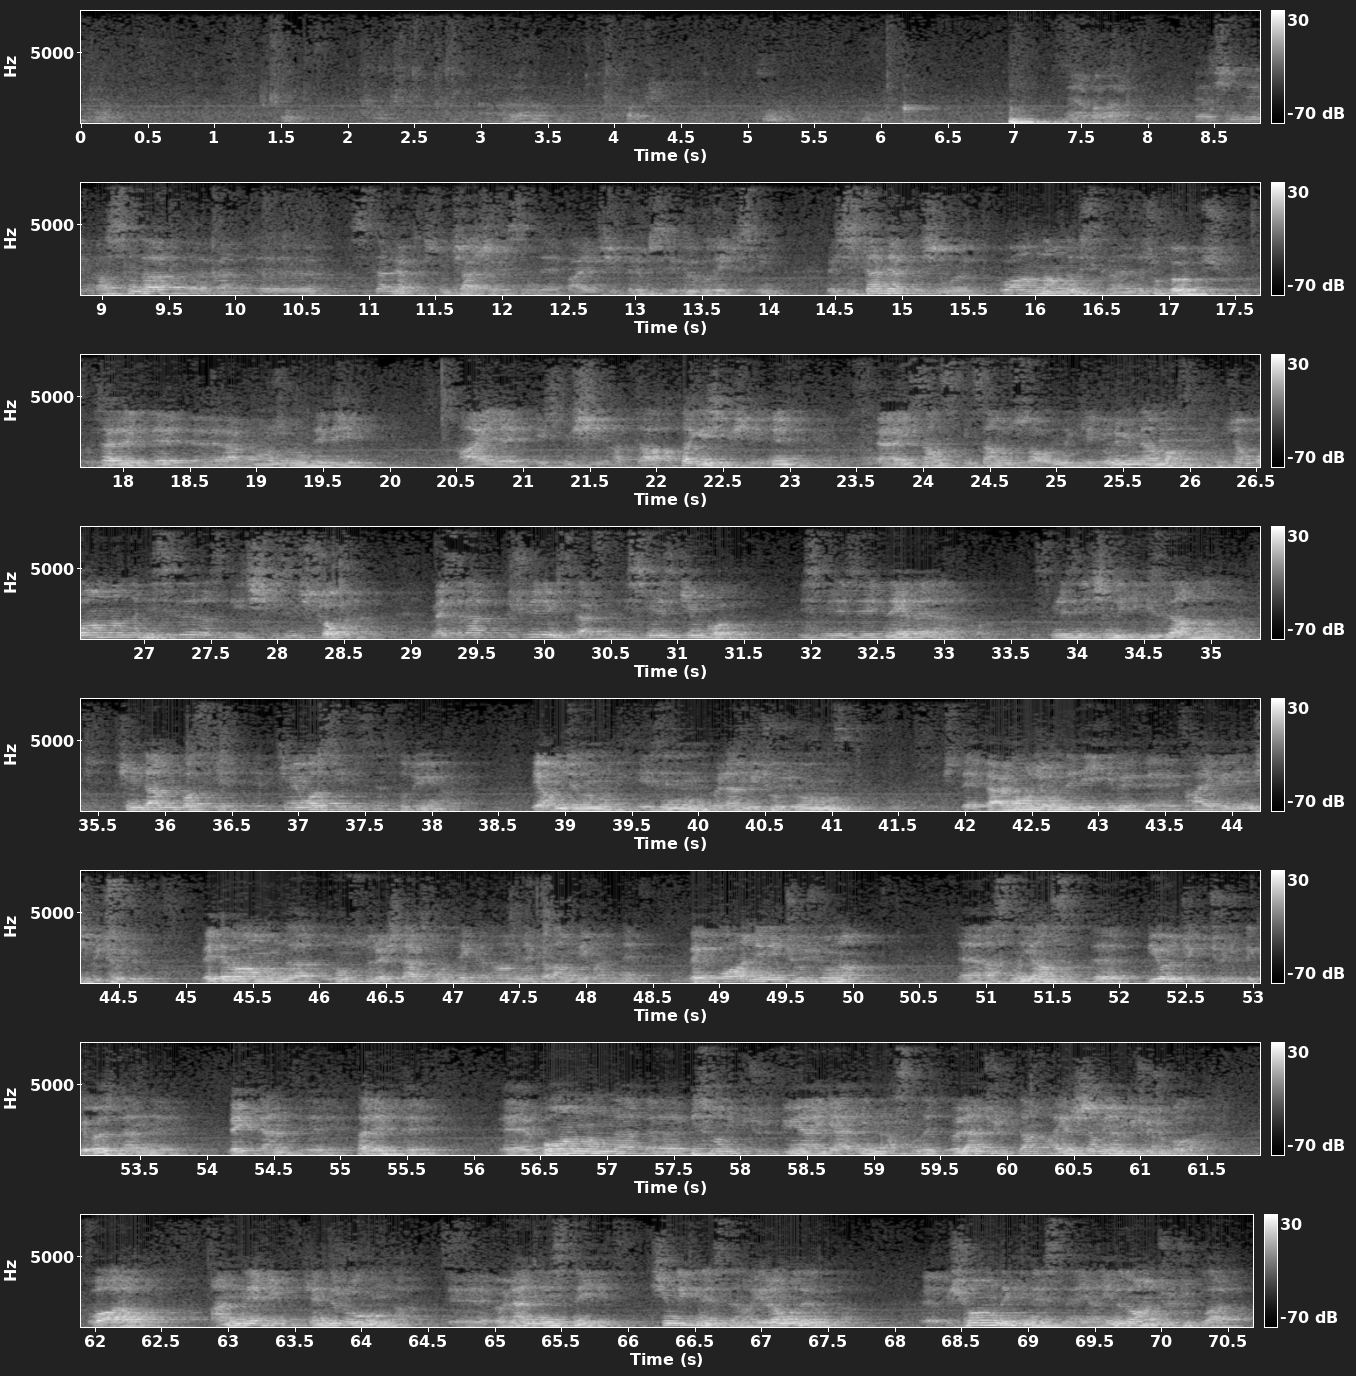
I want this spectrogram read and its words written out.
Merhabalar. Şimdi aslında e, ben e, sistem yaklaşımı çerçevesinde ayrışık terapisi uygulayıcısıyım. Ve sistem yaklaşımı bu anlamda psikanalize çok örtüşüyor. Özellikle e, Erkan Hocam'ın dediği aile geçmişi, hatta ata geçmişinin insan, insan ruh sağlığındaki öneminden bahsetti hocam. Bu anlamda nesiller arası geçiş bizim için çok önemli. Mesela düşünelim isterseniz, isminizi kim koydu? İsminizi neye dayanarak koydu? İsminizin içindeki gizli anlamlar. Kimden vasiyetleri? Kimin vasiyetisiniz bu dünya? Bir amcanın mı, bir teyzenin mi, ölen bir çocuğun mu? İşte Erdoğan Hocam'ın dediği gibi e, kaybedilmiş bir çocuk ve devamında uzun süreçler sonra tekrar hamile kalan bir anne ve o annenin çocuğuna e, aslında yansıttığı bir önceki çocuktaki özlemleri, beklentileri, talepleri, e, bu anlamda e, bir sonraki çocuk dünyaya geldiğinde aslında ölen çocuktan ayrışamayan bir çocuk olarak var oluyor. Anne kendi ruhunda e, ölen nesneyi şimdiki nesneden ayıramadığında e, şu andaki nesne yani yeni doğan çocuklar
